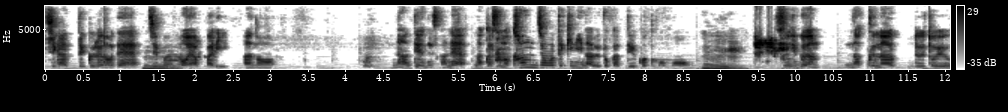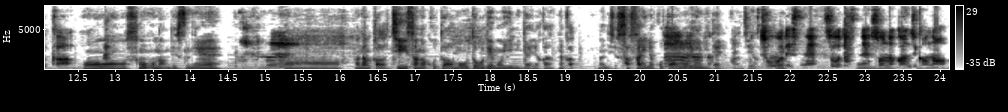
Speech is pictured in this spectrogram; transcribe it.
違ってくるので、うん自分もやっぱり、あの、なんて言うんですかね、なんかその感情的になるとかっていうことももうん。う随分なくなるというか、ああ、そうなんですね。うん、ああ、なんか、小さなことはもうどうでもいいみたいなか、なんか、なんでしょう、些細なことはもういいみたいな感じなんですね。そうですね、そうですね、うん。そんな感じかな。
